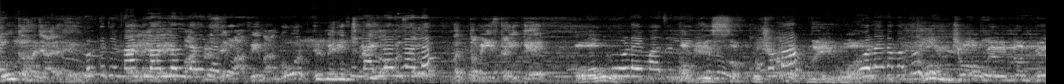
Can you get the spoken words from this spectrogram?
तुम कहाँ जा रहे हो फक्त ते नाक लाल लाल आपने से. माफी मांगो और फिर मेरी लाल लाल बदतमीज कहीं के अभी. सब कुछ खत्म नहीं ना. तुम जाओ मेरे नन्हे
